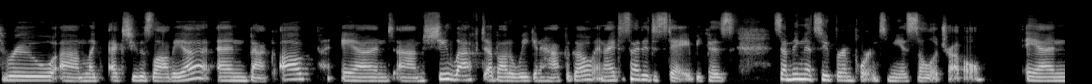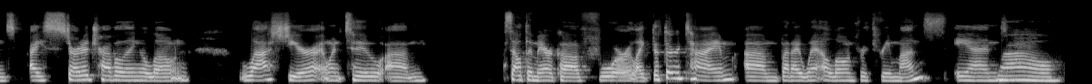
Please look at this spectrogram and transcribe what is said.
through um, like ex Yugoslavia and back up. And um, she left about a week and a half ago, and I decided to stay because something that's super important to me is solo travel. And I started traveling alone last year. I went to um, South America for like the third time, um, but I went alone for three months. And wow,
